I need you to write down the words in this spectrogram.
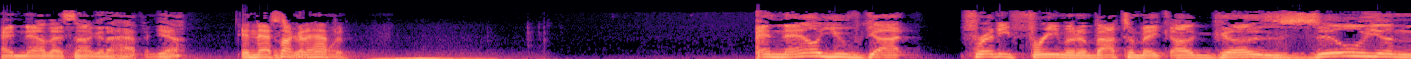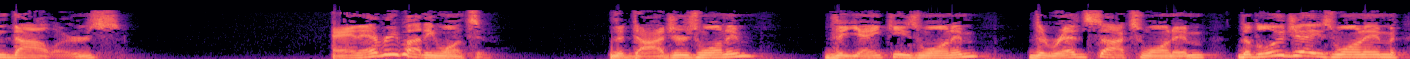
And now that's not going to happen. Yeah. And that's, that's not going to happen. And now you've got Freddie Freeman about to make a gazillion dollars, and everybody wants him. The Dodgers want him. The Yankees want him. The Red Sox want him. The Blue Jays want him.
